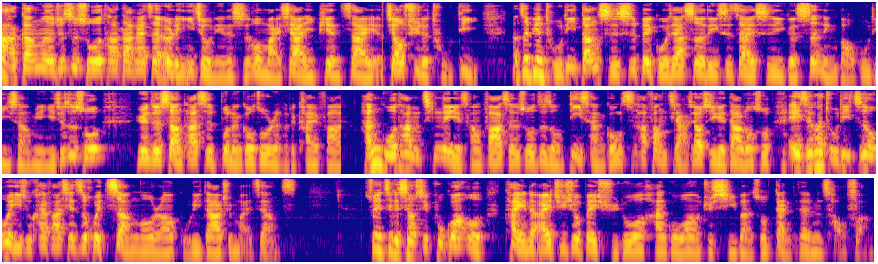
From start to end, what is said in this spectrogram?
大纲呢，就是说他大概在二零一九年的时候买下一片在郊区的土地，那这片土地当时是被国家设定是在是一个森林保护地上面，也就是说原则上它是不能够做任何的开发。韩国他们境内也常发生说这种地产公司他放假消息给大众说，哎，这块土地之后会移除开发限制会涨哦，然后鼓励大家去买这样子。所以这个消息曝光后，泰妍的 IG 就被许多韩国网友去洗版说，干你在那边炒房。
